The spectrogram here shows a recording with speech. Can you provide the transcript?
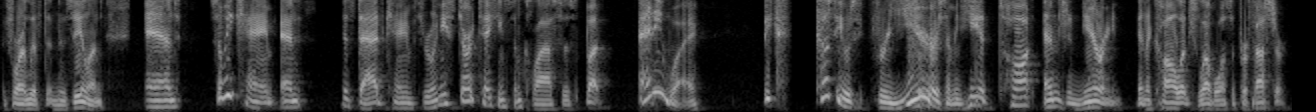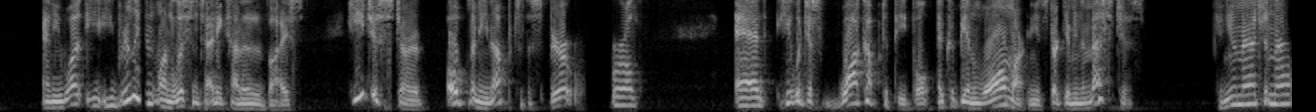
before I lived in New Zealand. And so he came, and his dad came through, and he started taking some classes. But anyway, because he was for years, I mean, he had taught engineering in a college level as a professor, and he was he, he really didn't want to listen to any kind of advice. He just started opening up to the spirit world and he would just walk up to people. It could be in Walmart and he'd start giving them messages. Can you imagine that?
